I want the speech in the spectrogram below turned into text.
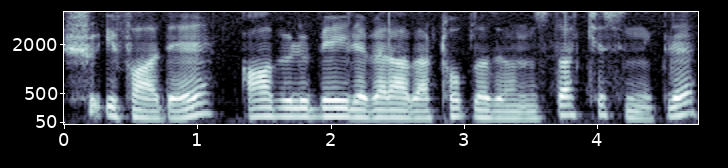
şu ifade A bölü B ile beraber topladığınızda kesinlikle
